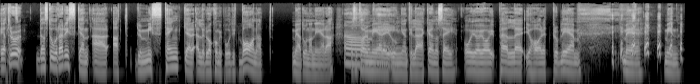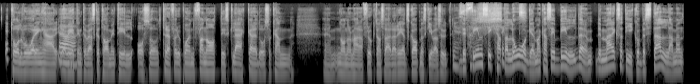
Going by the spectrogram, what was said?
Jag tror den stora risken är att du misstänker eller du har kommit på ditt barn att, med att onanera. Och så tar du med dig okej. ungen till läkaren och säger oj oj oj Pelle jag har ett problem med min 12-åring här, jag vet inte vad jag ska ta mig till. Och så träffar du på en fanatisk läkare då så kan eh, någon av de här fruktansvärda redskapen skrivas ut. Yes. Det finns i kataloger, man kan se bilder, det märks att det gick att beställa men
